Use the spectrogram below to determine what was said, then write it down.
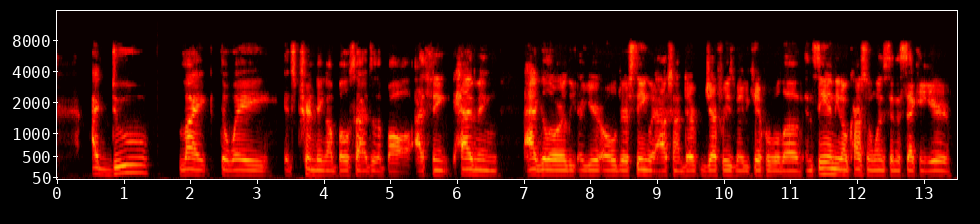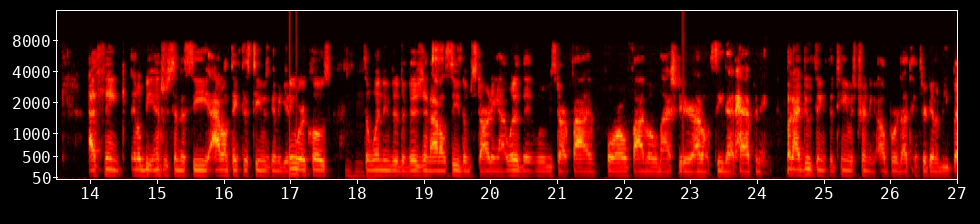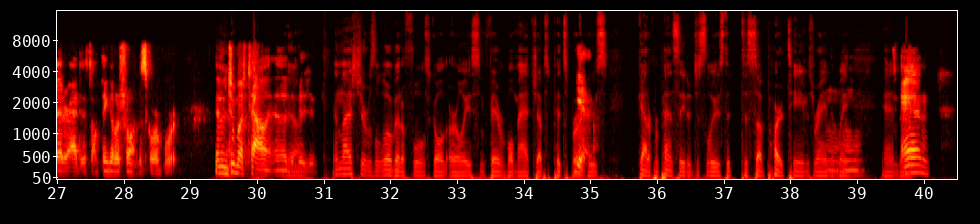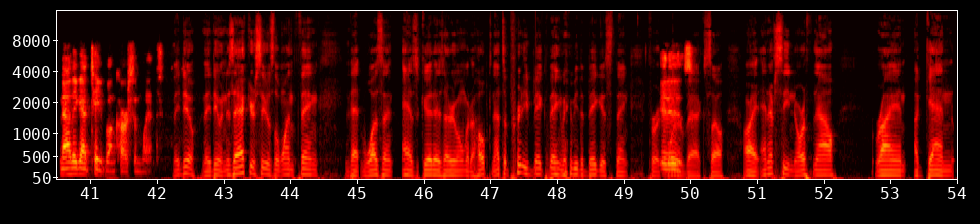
I do like the way it's trending on both sides of the ball. I think having Agholor a year older, seeing what Alshon De- Jeffries may be capable of, and seeing you know Carson Wentz in the second year, I think it'll be interesting to see. I don't think this team is going to get anywhere close Mhm. to winning the division. I don't see them starting out. What did they? Did we start five, four, oh, five, oh last year? I don't see that happening. But I do think the team is trending upward. I think they're going to be better. I just don't think it'll show on the scoreboard. And Yeah. too much talent in the Yeah. division. And last year was a little bit of fool's gold early, some favorable matchups. Pittsburgh, Yeah. who's got a propensity to just lose to, to subpar teams randomly, Mhm. and uh, And now they got tape on Carson Wentz. They do. They do. And his accuracy was the one thing that wasn't as good as everyone would have hoped. And that's a pretty big thing, maybe the biggest thing for a It is. quarterback. So, all right, NFC North now. Ryan, again,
